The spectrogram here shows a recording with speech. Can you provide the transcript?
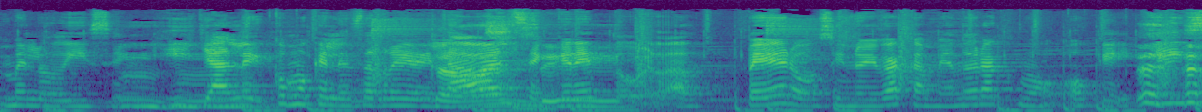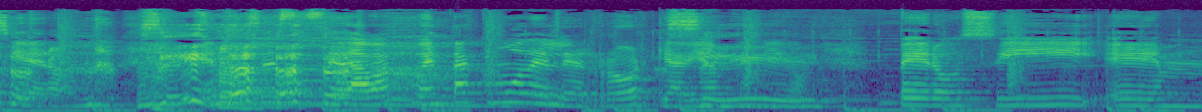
me lo dicen. Y ya le, como que les revelaba el secreto, ¿verdad? Pero si no iba cambiando era como, ok, ¿qué hicieron? Entonces se daba cuenta como del error que habían tenido. Pero sí, em,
